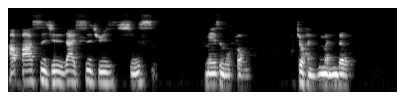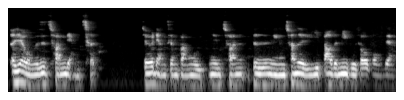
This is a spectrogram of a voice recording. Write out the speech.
然后巴士其实在市区行驶，没什么风，就很闷热，而且我们是穿两层，就有两层防护衣，你穿就是你们穿着雨衣包着密不透风这样，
